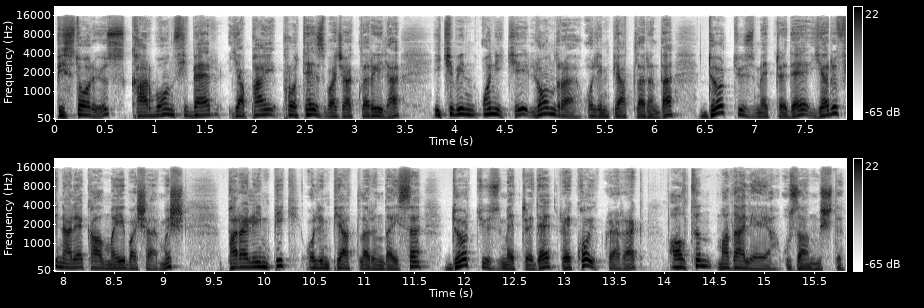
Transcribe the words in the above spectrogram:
Pistorius karbon fiber yapay protez bacaklarıyla 2012 Londra olimpiyatlarında 400 metrede yarı finale kalmayı başarmış, paralimpik olimpiyatlarında ise 400 metrede rekor kırarak altın madalyaya uzanmıştı.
